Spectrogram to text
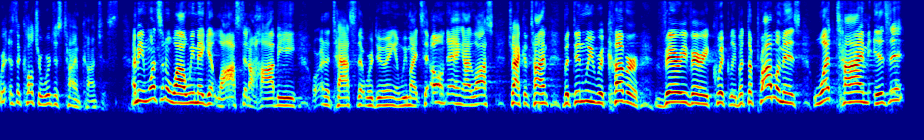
We're, as a culture, we're just time conscious. I mean, once in a while, we may get lost in a hobby or in a task that we're doing, and we might say, oh, dang, I lost track of time. But then we recover very, very quickly. But the problem is, what time is it?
